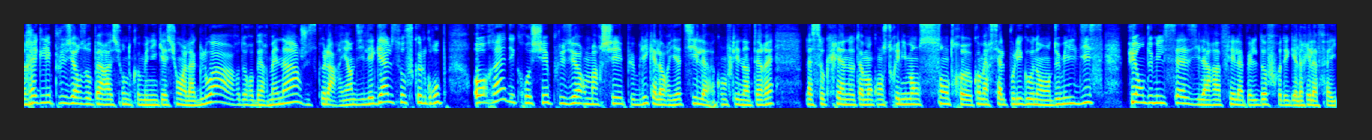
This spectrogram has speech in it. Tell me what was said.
réglé plusieurs opérations de communication à la gloire de Robert Ménard. Jusque-là, rien d'illégal, sauf que le groupe aurait décroché plusieurs marchés publics. Alors, y a-t-il un conflit d'intérêts? La Socry a notamment construit l'immense centre commercial Polygone en 2010. Puis en 2016, il a raflé l'appel d'offres des Galeries Lafayette.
